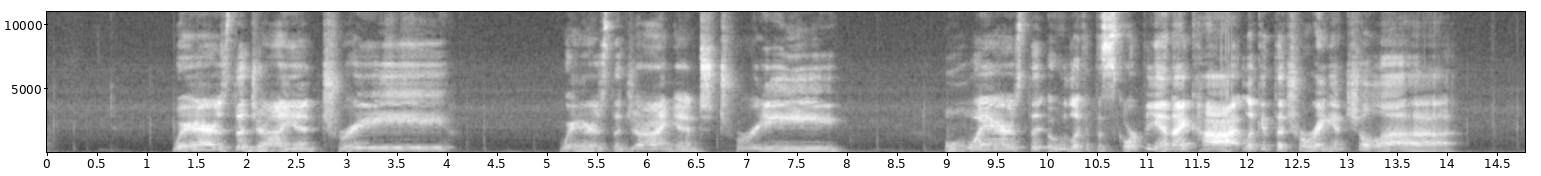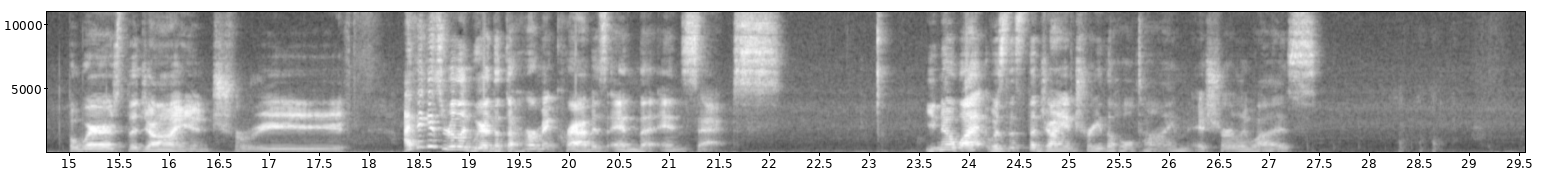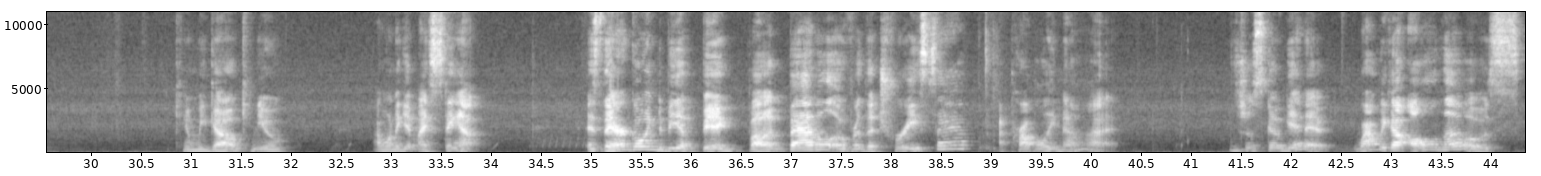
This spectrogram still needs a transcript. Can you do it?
Where's the giant tree? Where's the giant tree? Where's the... Oh, look at the scorpion I caught. Look at the tarantula. But where's the giant tree? I think it's really weird that the hermit crab is in the insects. You know what? Was this the giant tree the whole time? It surely was. Can we go? Can you... I want to get my stamp. Is there going to be a big bug battle over the tree sap? Uh, probably not. Let's just go get it. Wow, we got all those.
